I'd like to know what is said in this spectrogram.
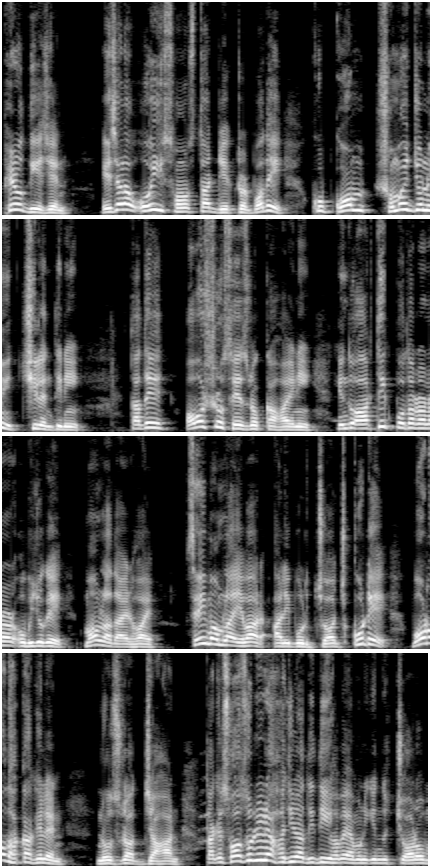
ফেরত দিয়েছেন। এছাড়াও ওই সংস্থার ডিরেক্টর পদে খুব কম সময়ের জন্যই ছিলেন তিনি। তাতে অবশ্য শেষ রক্ষা হয়নি, কিন্তু আর্থিক প্রতারণার অভিযোগে মামলা দায়ের হয়। সেই মামলায় এবার আলিপুর জজ কোর্টে বড় ধাক্কা খেলেন নুসরত জাহান। তাকে সশরীরে হাজিরা দিতেই হবে এমনই কিন্তু চরম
